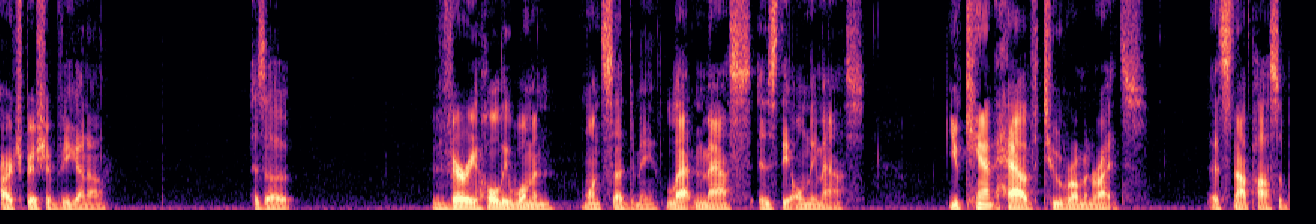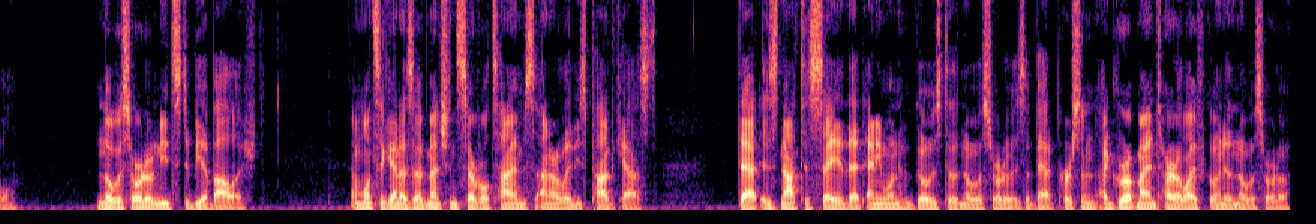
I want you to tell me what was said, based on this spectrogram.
Archbishop Vigano, as a very holy woman once said to me, Latin Mass is the only Mass. You can't have two Roman rites. It's not possible. Novus Ordo needs to be abolished. And once again, as I've mentioned several times on Our Lady's podcast, that is not to say that anyone who goes to the Novus Ordo is a bad person. I grew up my entire life going to the Novus Ordo.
